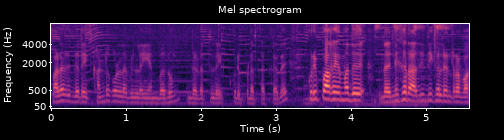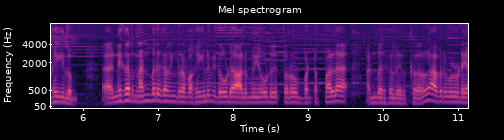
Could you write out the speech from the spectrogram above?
பலர் இதனை கண்டுகொள்ளவில்லை என்பதும் இந்த இடத்திலே குறிப்பிடத்தக்கது. குறிப்பாக எமது இந்த நிகர் அதிதிகள் என்ற வகையிலும் நிகர் நண்பர்கள் என்ற வகையிலும் இதோடு ஆளுமையோடு தொடர்புபட்ட பல அன்பர்கள் இருக்கிறார்கள். அவர்களுடைய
